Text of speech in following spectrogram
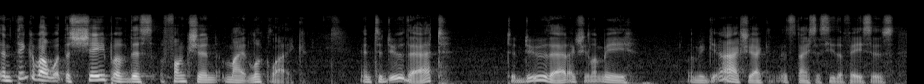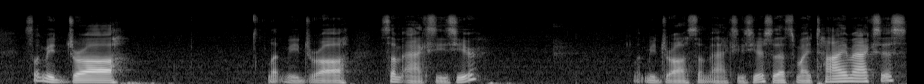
and think about what the shape of this function might look like. And to do that, to do that, actually, let me, let me get, actually, can, it's nice to see the faces. So let me draw, let me draw some axes here. Let me draw some axes here. So that's my time axis.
